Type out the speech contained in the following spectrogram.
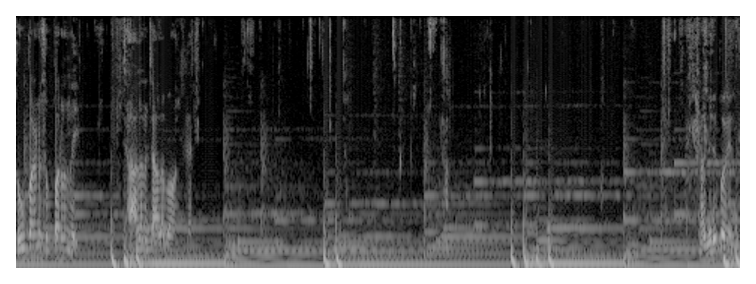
సూపర్ అంటే సూపర్ ఉంది. చాలా చాలా బాగుంది సార్ అదిరిపోయింది.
